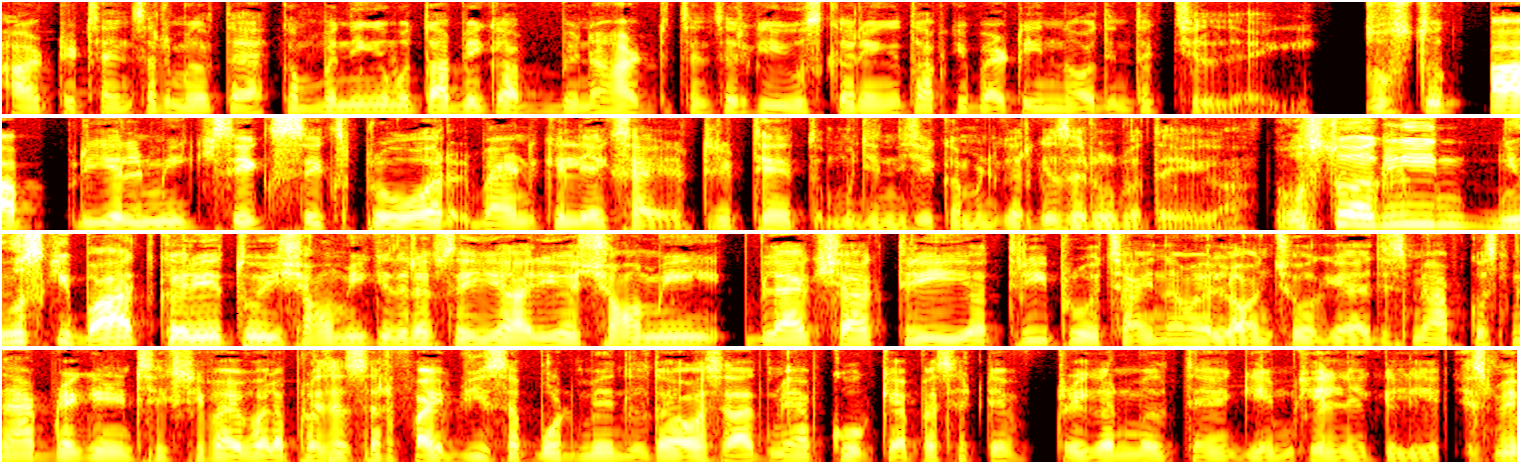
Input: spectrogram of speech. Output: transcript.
हार्ट रेट सेंसर मिलता है। कंपनी के मुताबिक आप बिना हार्ट रेट सेंसर के यूज़ करेंगे तो आपकी बैटरी नौ दिन तक चल जाएगी। दोस्तों, आप रियलमी सिक्स सिक्स प्रो और बैंड के लिए एक्साइटेड थे तो मुझे नीचे कमेंट करके ज़रूर बताइएगा। दोस्तों, अगली न्यूज़ की बात करें तो ये की तरफ़ से ही आ रही है। शाओमी ब्लैक शार्क थ्री और थ्री प्रो चाइना में लॉन्च हो गया है, जिसमें आपको स्नैपड्रैगन एट सिक्सटी फाइव वाला प्रोसेसर फाइव जी सपोर्ट मिलता है और साथ में आपको कैपेसिटिव ट्रिगर मिलते हैं गेम खेलने के लिए। इसमें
